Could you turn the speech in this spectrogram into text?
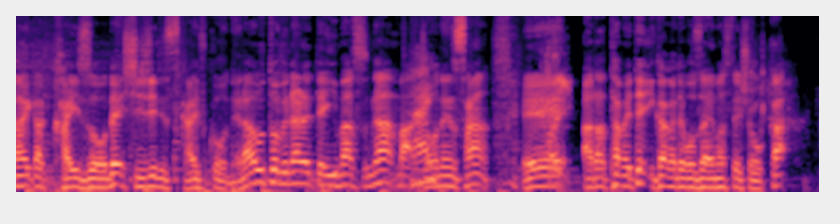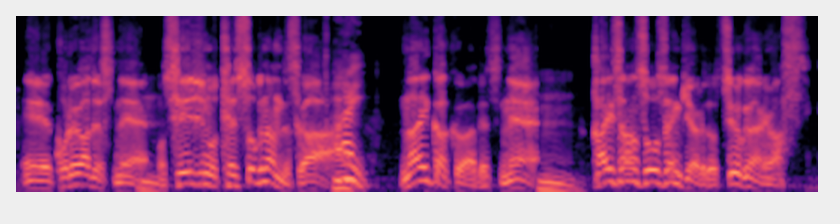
内閣改造で支持率回復を狙うとみられていますが、まあはい常年さん、えー改めていかがでございますでしょうか？えーこれはですね、もう政治の鉄則なんですが、はい。内閣はですね、ん解散総選挙やると強くなります。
